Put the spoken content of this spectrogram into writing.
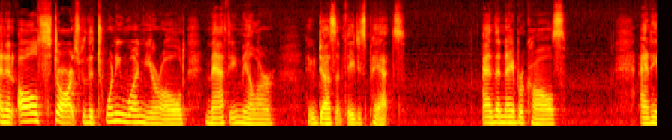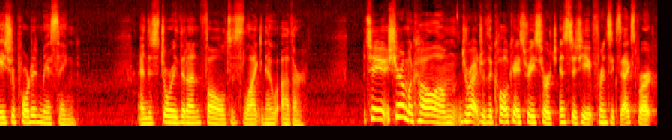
And it all starts with a 21 year old Matthew Miller who doesn't feed his pets. And the neighbor calls, and he's reported missing. And the story that unfolds is like no other. To Cheryl McCollum, director of the Cold Case Research Institute, forensics expert,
